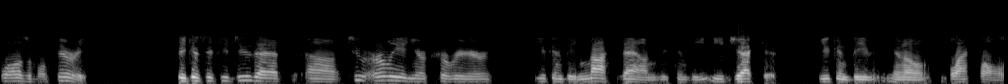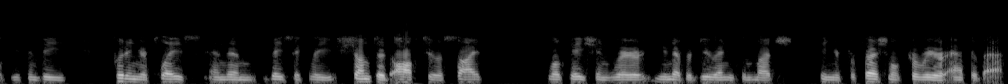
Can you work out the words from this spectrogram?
plausible theory. Because if you do that uh, too early in your career you can be knocked down. You can be ejected you can be you know blackballed you can be put in your place and then basically shunted off to a side location where you never do anything much in your professional career after that.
